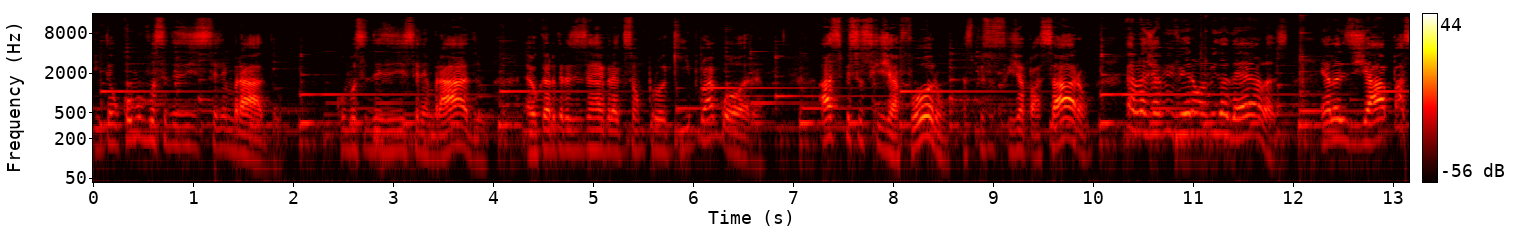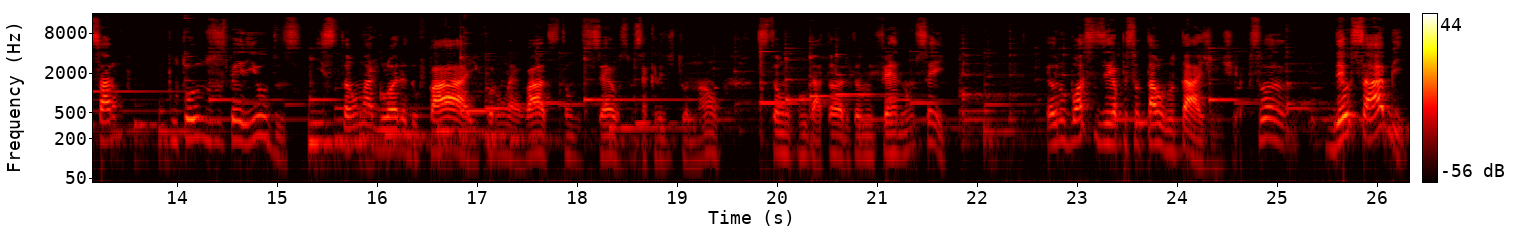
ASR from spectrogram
Então, como você deseja ser lembrado? Como você deseja ser lembrado? Eu quero trazer essa reflexão pro aqui e pro agora. As pessoas que já foram, as pessoas que já passaram, elas já viveram a vida delas. Elas já passaram por todos os períodos estão na glória do Pai, foram levados, estão no céu, se você acredita ou não, estão no purgatório, estão no inferno, não sei. Eu não posso dizer que a pessoa tá ou não tá, gente. A pessoa, Deus sabe.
